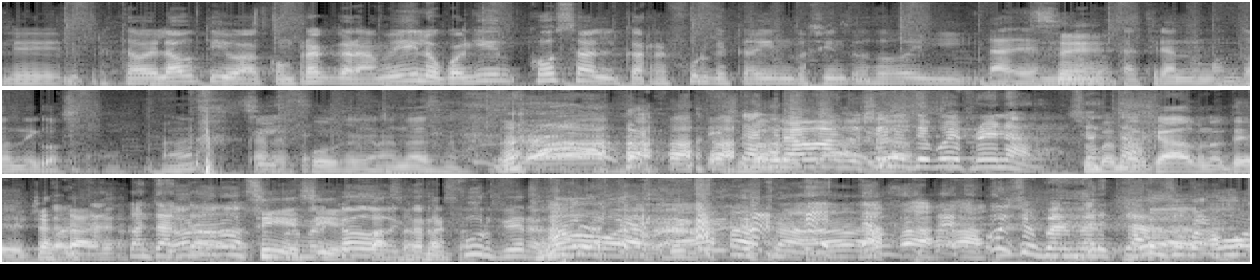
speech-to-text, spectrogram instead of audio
le- le prestaba el auto y iba a comprar caramelo o cualquier cosa al Carrefour que está ahí en 202 y... La de, Sí. me estás tirando un montón de cosas. ¿Ah? Carrefour, Jacarandá, Te están grabando, ya no te puedes frenar. Supermercado, un hotel. No, no, no, supermercado pasa, Carrefour, ¿qué era? No, bueno, de Un supermercado.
